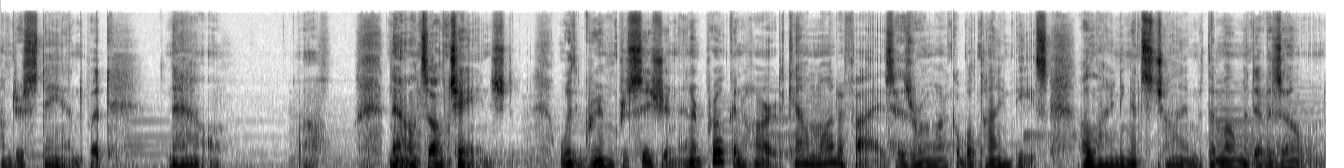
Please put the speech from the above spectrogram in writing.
understand, but now, well, now it's all changed. With grim precision and a broken heart, Cal modifies his remarkable timepiece, aligning its chime with the moment of his own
